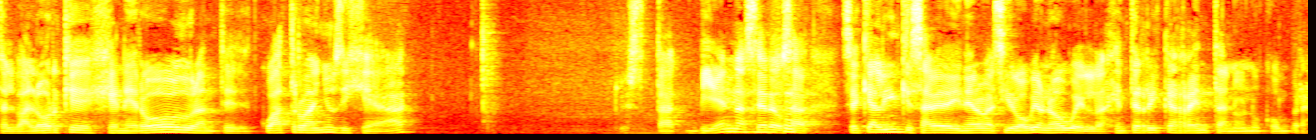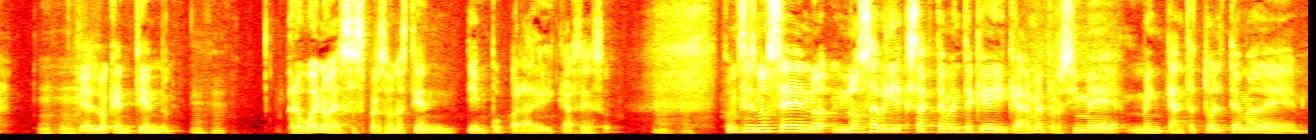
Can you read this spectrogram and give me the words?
el valor que generó durante cuatro años. Dije, ah, está bien hacer, o sea, sé que alguien que sabe de dinero va a decir, obvio no, güey, la gente rica renta, no, no compra. Es lo que entiendo. Pero bueno, esas personas tienen tiempo para dedicarse a eso. Entonces, no sé, no, no, sabría exactamente qué dedicarme, pero sí me, me encanta todo el tema de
